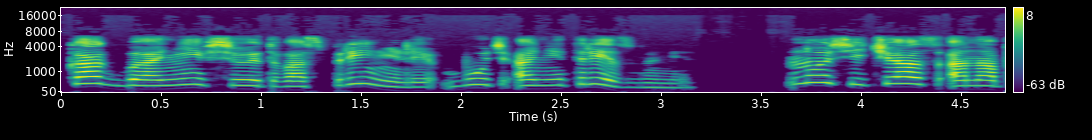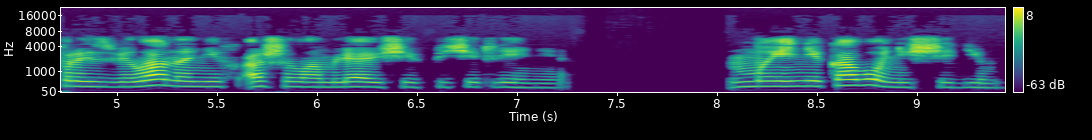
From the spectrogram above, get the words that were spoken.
как бы они все это восприняли, будь они трезвыми, но сейчас она произвела на них ошеломляющее впечатление. «Мы никого не щадим».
